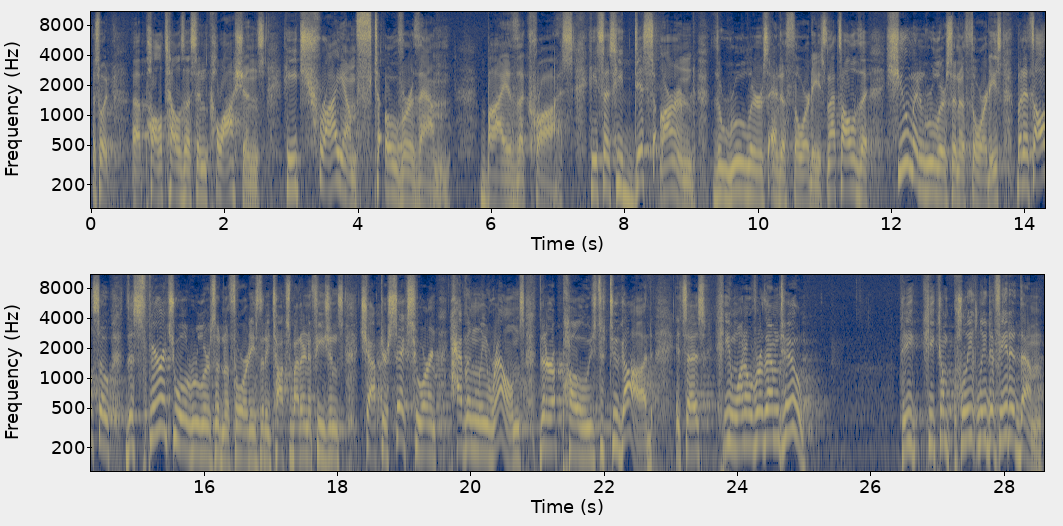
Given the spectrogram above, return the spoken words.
That's what uh, Paul tells us in Colossians. He triumphed over them by the cross. He says he disarmed the rulers and authorities. And that's all of the human rulers and authorities, but it's also the spiritual rulers and authorities that he talks about in Ephesians chapter 6 who are in heavenly realms that are opposed to God. It says he won over them too. He, he completely defeated them.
